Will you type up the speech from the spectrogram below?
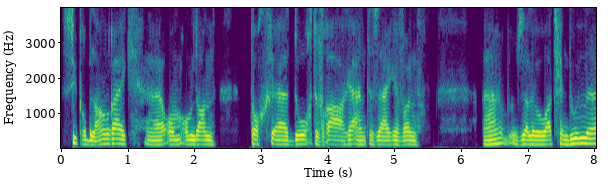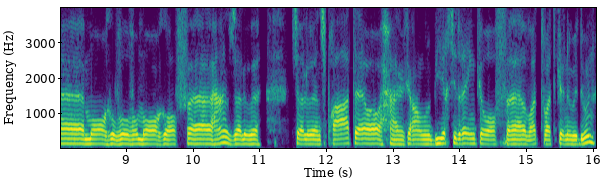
super belangrijk uh, om, om dan toch uh, door te vragen en te zeggen van zullen we wat gaan doen uh, morgen of overmorgen of zullen, we, zullen we eens praten of gaan we een biertje drinken of wat, wat kunnen we doen.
